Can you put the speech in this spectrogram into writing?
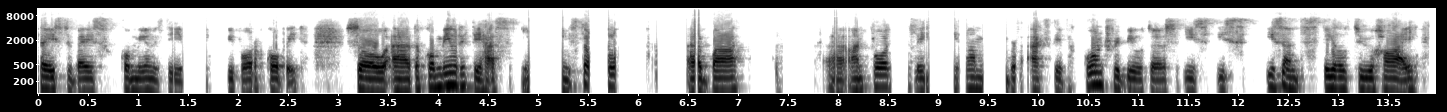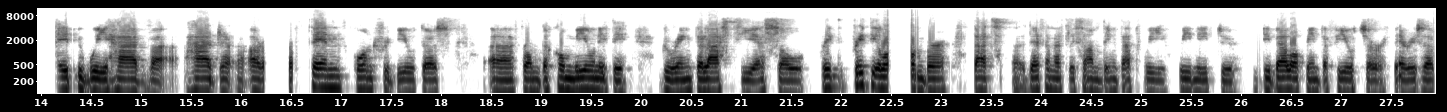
face-to-face community before COVID. So uh, the community has installed, uh, but unfortunately, the number of active contributors is, is, isn't still too high. Maybe we have uh, had around 10 contributors uh, from the community during the last year, so pretty, low number. That's uh, definitely something that we, we need to develop in the future. There is a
